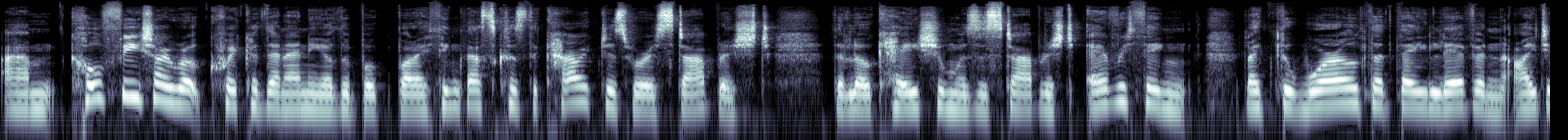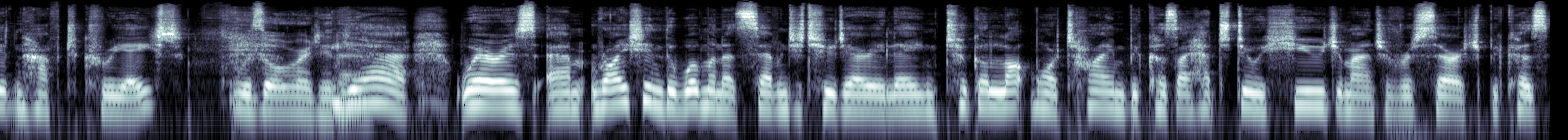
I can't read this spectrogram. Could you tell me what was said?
Um, Cold Feet I wrote quicker than any other book, but I think that's because the characters were established, the location was established, everything like the world that they live in, I didn't have to create. It was already there. Yeah. Whereas um, writing The Woman at 72 Derry Lane took a lot more time because I had to do a huge amount of research. Because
